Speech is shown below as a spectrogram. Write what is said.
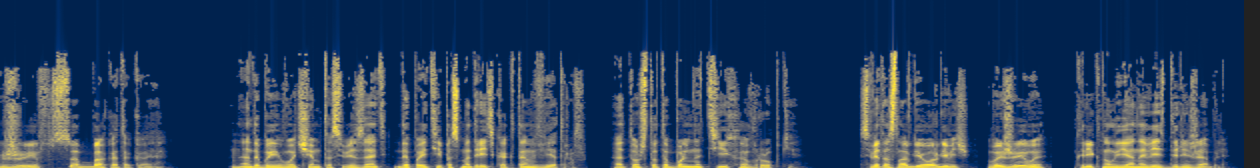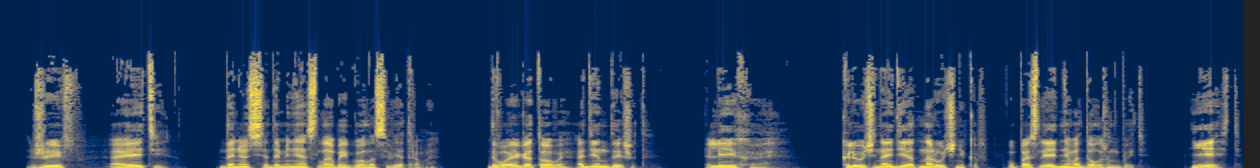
Жив, собака такая. Надо бы его чем-то связать, да пойти посмотреть, как там Ветров. А то что-то больно тихо в рубке. «Святослав Георгиевич, вы живы?» — крикнул я на весь дирижабль. «Жив, а эти?» — донесся до меня слабый голос Ветрова. «Двое готовы, один дышит». «Лихо. Ключ найди от наручников. У последнего должен быть. Есть.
